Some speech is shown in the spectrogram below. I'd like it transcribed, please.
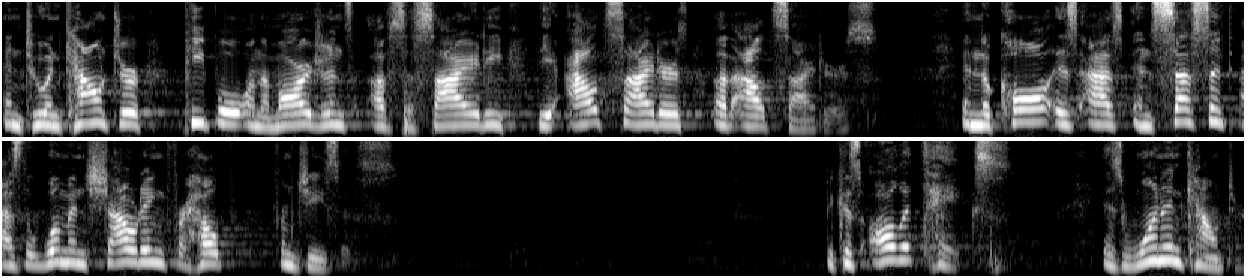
and to encounter people on the margins of society, the outsiders of outsiders and the call is as incessant as the woman shouting for help from Jesus. Because all it takes is one encounter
